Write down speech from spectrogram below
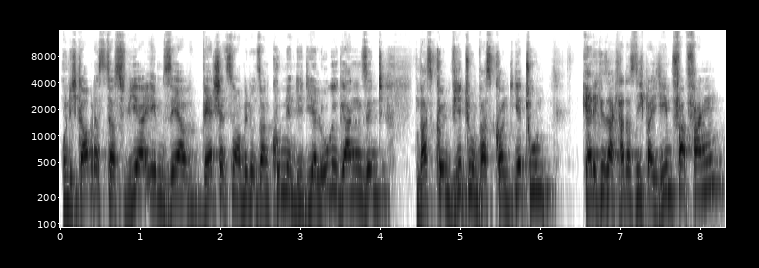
Und ich glaube, dass, dass wir eben sehr wertschätzen, auch mit unseren Kunden in die Dialoge gegangen sind. Was können wir tun? Was könnt ihr tun? Ehrlich gesagt hat das nicht bei jedem verfangen.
